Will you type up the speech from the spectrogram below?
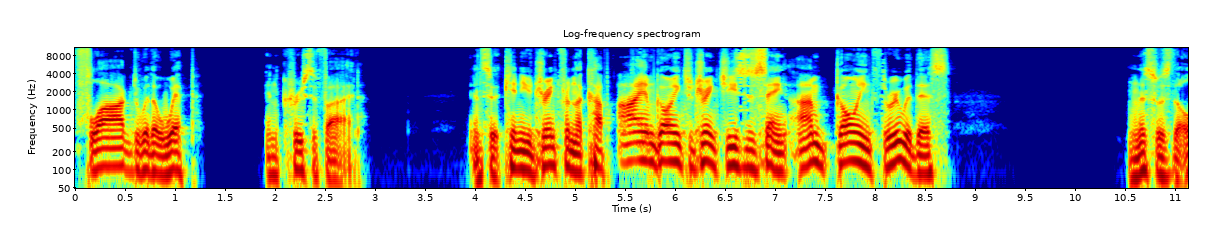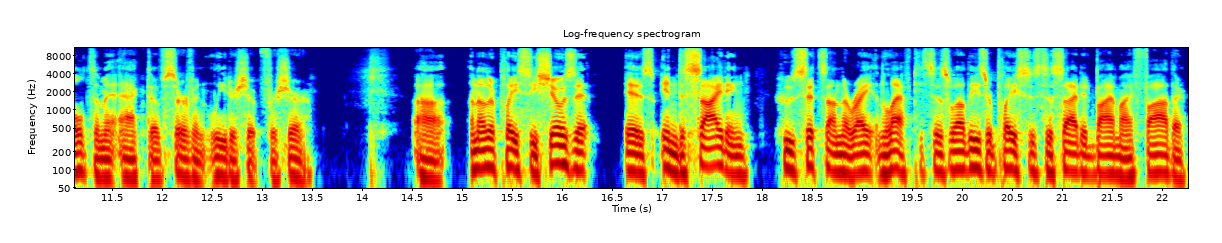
flogged with a whip, and crucified. And so, can you drink from the cup I am going to drink? Jesus is saying, I'm going through with this. And this was the ultimate act of servant leadership for sure. Uh, another place he shows it is in deciding who sits on the right and left. He says, Well, these are places decided by my Father.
